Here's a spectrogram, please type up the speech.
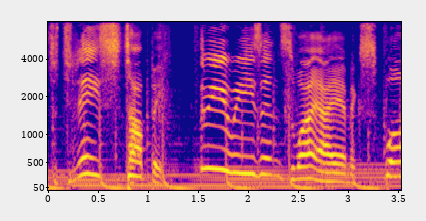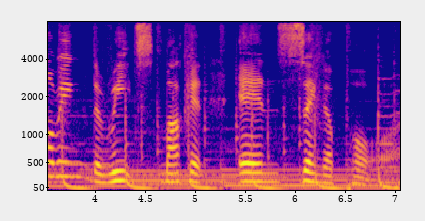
So, today's topic three reasons why I am exploring the REITs market in Singapore.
